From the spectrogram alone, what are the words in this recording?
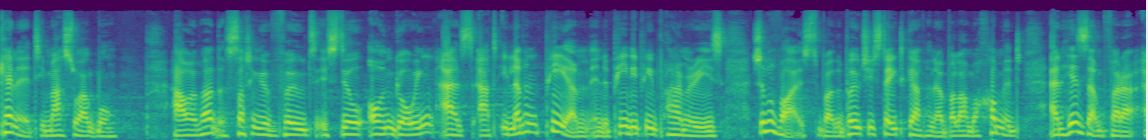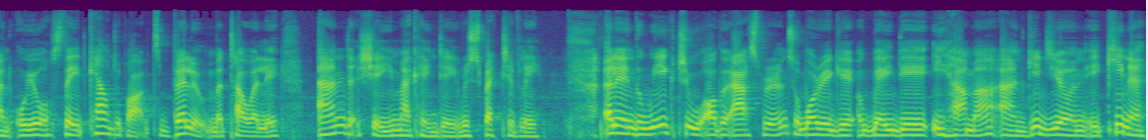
Kenneth Imansuagbon. However, the sorting of votes is still ongoing as at 11 p.m. in the PDP primaries, supervised by the Bauchi State Governor Bala Mohammed and his Zamfara and Oyo State counterparts Bello Matawalle and Seyi Makinde, respectively. Earlier in the week, two other aspirants, Omoregie Ogbeide Ihama and Gideon Ekine,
